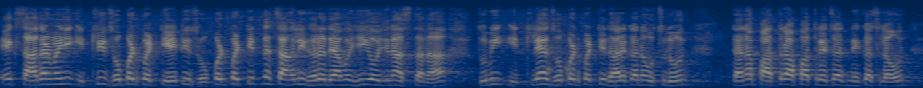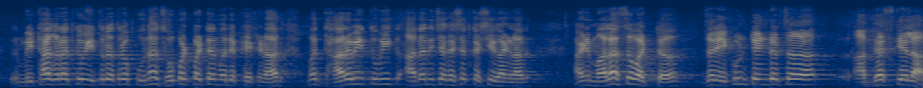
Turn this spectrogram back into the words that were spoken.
एक साधारण म्हणजे इथली झोपडपट्टी आहे ती झोपडपट्टीतनं चांगली घरं द्यावं ही योजना असताना तुम्ही इथल्या झोपडपट्टी धारकांना उचलून त्यांना पात्र अपात्रेचा निकष लावून मिठागरात किंवा इतरत्र पुन्हा झोपडपट्ट्यांमध्ये फेकणार मग धारावी तुम्ही अदानीच्या घशात कशी घालणार? आणि मला असं वाटतं जर एकूण टेंडरचा अभ्यास केला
